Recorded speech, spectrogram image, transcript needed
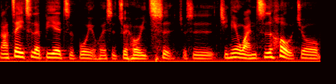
那这一次的毕业直播也会是最后一次，就是今天完之后，就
